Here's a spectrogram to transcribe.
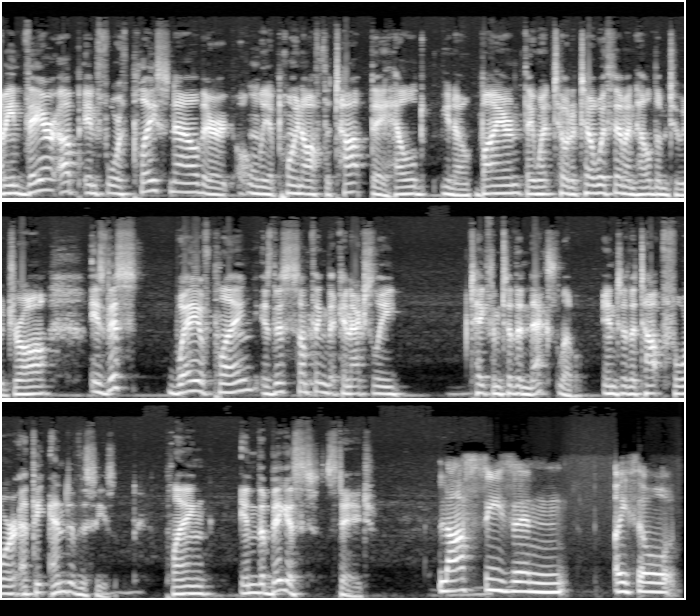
I mean, they're up in fourth place now. They're only a point off the top. They held, you know, Bayern. They went toe to toe with them and held them to a draw. Is this way of playing? Is this something that can actually take them to the next level, into the top four at the end of the season, playing in the biggest stage. Last season, I thought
